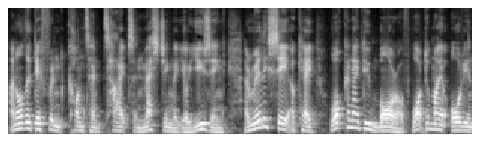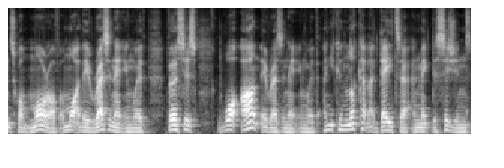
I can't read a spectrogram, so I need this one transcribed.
and all the different content types and messaging that you're using, and really see, okay, what can I do more of? What do my audience want more of? And what are they resonating with versus what aren't they resonating with? And you can look at that data and make decisions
